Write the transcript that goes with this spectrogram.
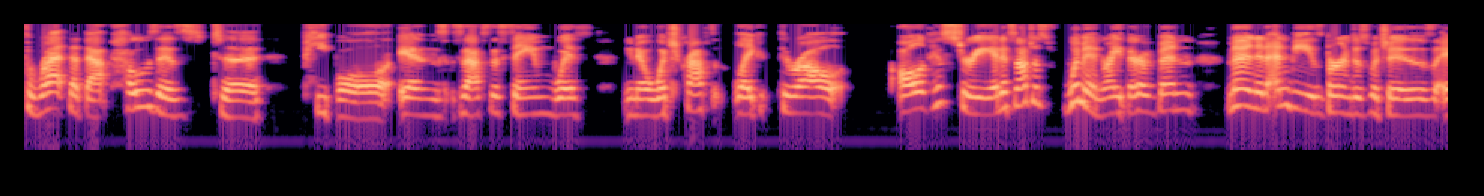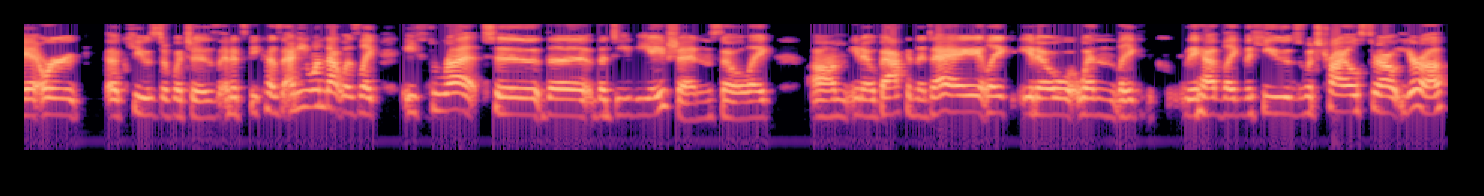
threat that that poses to people. And so that's the same with, you know, witchcraft, like throughout all of history. And it's not just women, right? There have been men and NBs burned as witches eh, or accused of witches and it's because anyone that was like a threat to the the deviation so like um, you know, back in the day, like, you know, when like they had like the huge witch trials throughout Europe,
